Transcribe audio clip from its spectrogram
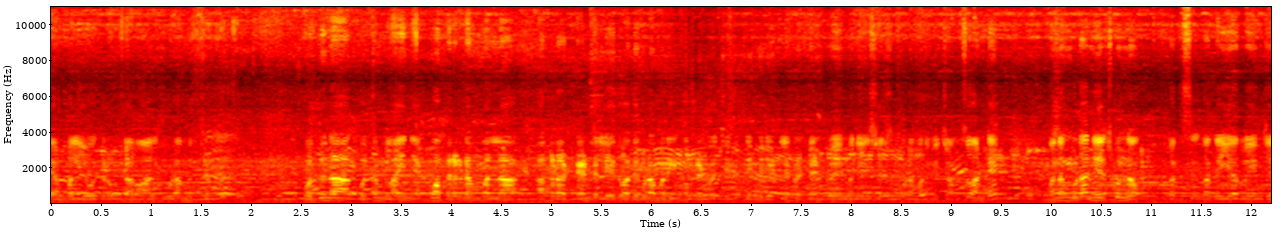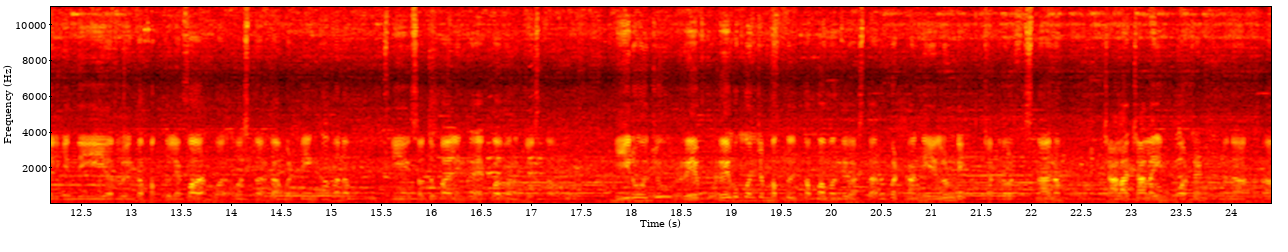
టెంపుల్ ఈఓ ఇక్కడ ఉంటారు వాళ్ళు కూడా మీరు చెప్పచ్చు. పొద్దున కొంచెం లైన్ ఎక్కువ పెరగడం వల్ల అక్కడ టెంట్ లేదు అది కూడా మనకి కంప్లైంట్ వచ్చింది. ఇమీడియట్లీ అక్కడ టెంట్ వేయమని ఇన్స్ట్రక్షన్ కూడా మనం ఇచ్చాం సో అంటే మనం కూడా నేర్చుకున్నాం. గత గత ఇయర్లో ఏం జరిగింది ఈ ఇయర్లో ఇంకా భక్తులు ఎక్కువ వస్తారు కాబట్టి ఇంకా మనం ఈ సదుపాయాలు ఇంకా ఎక్కువ మనం చేస్తాం. ఈ రోజు రేపు రేపు కొంచెం భక్తులు తప్ప మంది వస్తారు. బట్ కానీ ఎల్లుండి చక్రవర్తి స్నానం చాలా చాలా ఇంపార్టెంట్ మన ఆ,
